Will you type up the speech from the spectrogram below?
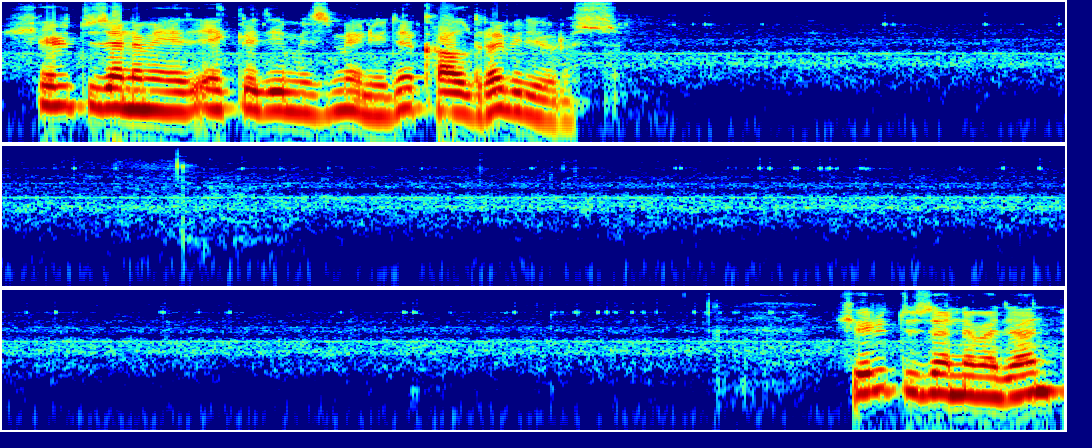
Şerit düzenlemeye eklediğimiz menüyü de kaldırabiliyoruz. Şerit düzenlemeden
